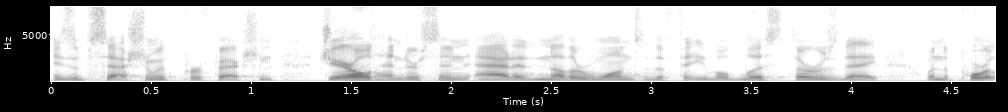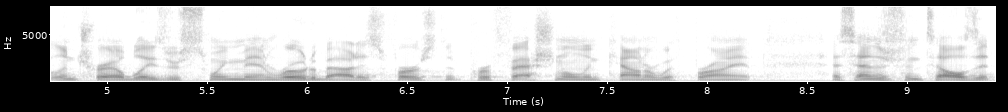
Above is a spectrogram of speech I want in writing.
His obsession with perfection. Gerald Henderson added another one to the fabled list Thursday when the Portland Trailblazers swingman wrote about his first professional encounter with Bryant. As Henderson tells it,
